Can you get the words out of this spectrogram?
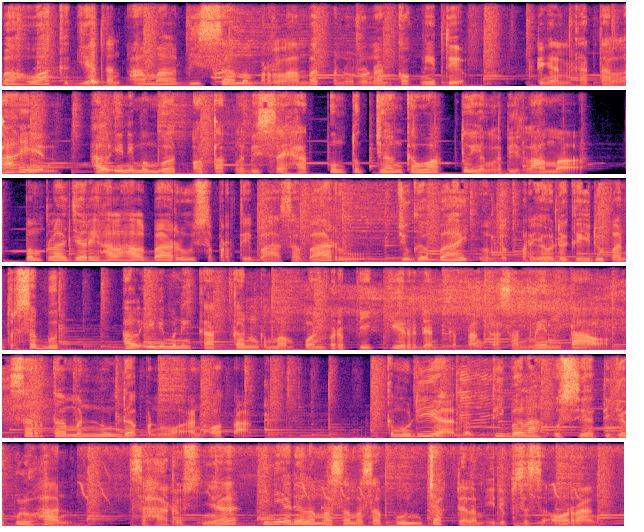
bahwa kegiatan amal bisa memperlambat penurunan kognitif. Dengan kata lain, hal ini membuat otak lebih sehat untuk jangka waktu yang lebih lama. Mempelajari hal-hal baru seperti bahasa baru juga baik untuk periode kehidupan tersebut. Hal ini meningkatkan kemampuan berpikir dan ketangkasan mental, serta menunda penuaan otak. Kemudian, tibalah usia 30-an. Seharusnya, ini adalah masa-masa puncak dalam hidup seseorang.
